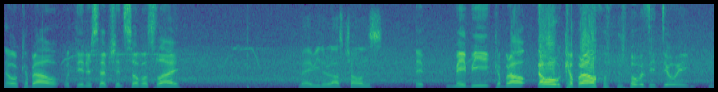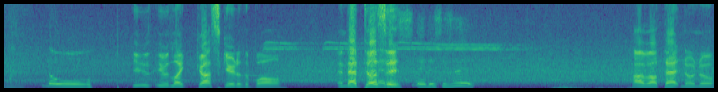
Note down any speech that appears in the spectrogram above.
No Cabral with the interception. Szoboszlai. Maybe the last chance. Maybe Cabral. No, Cabral. what was he doing? No. He, he like got scared of the ball, and that does And it. this is it. How about that? No, no.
